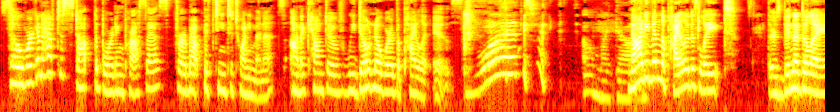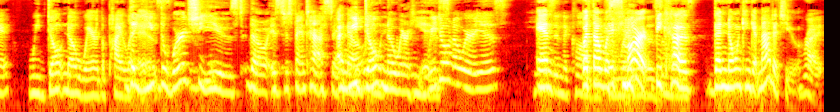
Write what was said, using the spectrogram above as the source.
"So we're going to have to stop the boarding process for about 15 to 20 minutes on account of we don't know where the pilot is. What? oh my god. Not even the pilot is late. There's been a delay. We don't know where the pilot The u- is. the word she used though is just fantastic. I know. We don't know where he is. We don't know where he is. He's And- in the closet. but that was smart his- because then no one can get mad at you. Right.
